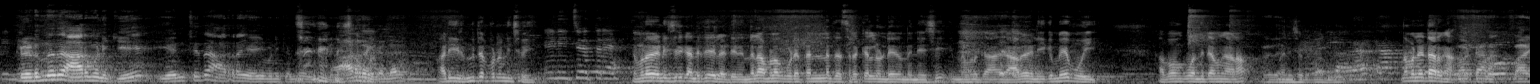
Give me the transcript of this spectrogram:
പിന്നെ കിടുന്നത് ആറ് മണിക്ക് എണിച്ചത് ആറര ഏഴ് മണിക്ക് ആറരക്കല്ലേ? അടി ഇരുന്നിട്ട് എപ്പോഴും എണീച്ച് പോയി. എണീച്ചു നമ്മൾ എണീച്ചിട്ട് കണ്ടിട്ടേ ഇല്ല ഇന്നലെ നമ്മളെ കൂടെ തന്നെ ദസറക്കെല്ലാം ഉണ്ടായിരുന്നു അന്വേഷിച്ച് നമ്മൾ രാവിലെ എണീക്കുമ്പേ പോയി. അപ്പൊ നമുക്ക് വന്നിട്ട് നമുക്ക് കാണാം. മനുഷ്യർ പറഞ്ഞു നമ്മളിട്ട് ഇറങ്ങാം. ബൈ.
